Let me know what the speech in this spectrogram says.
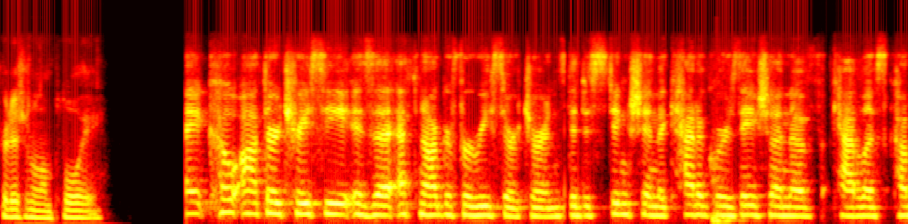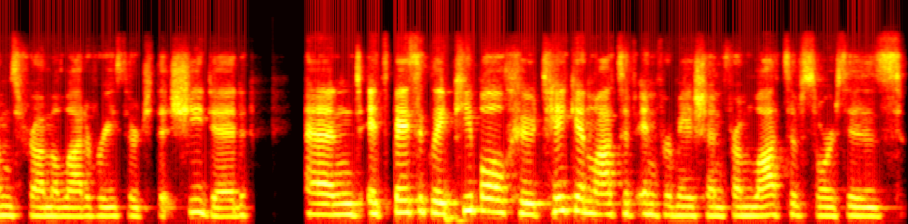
traditional employee? My co-author Tracy is an ethnographer researcher, and the distinction, the categorization of catalyst comes from a lot of research that she did. And it's basically people who take in lots of information from lots of sources.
